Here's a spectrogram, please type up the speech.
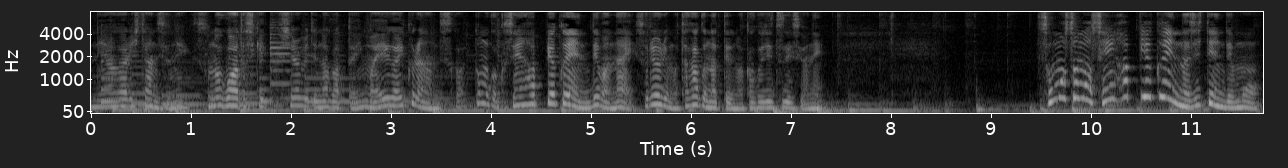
値上がりしたんですよね。その後私結局調べてなかった。今映画いくらなんですか？ともかく1800円ではない。それよりも高くなってるのは確実ですよね。そもそも1800円な時点でも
